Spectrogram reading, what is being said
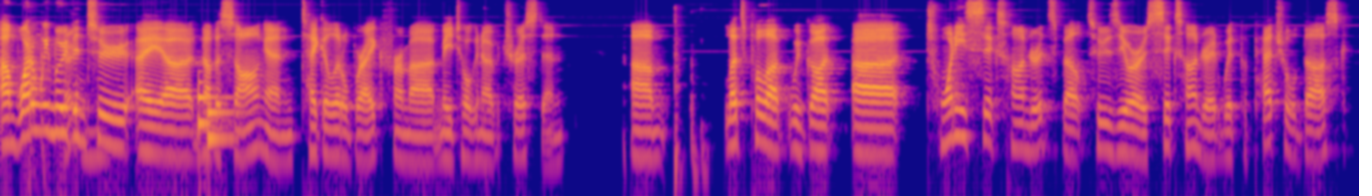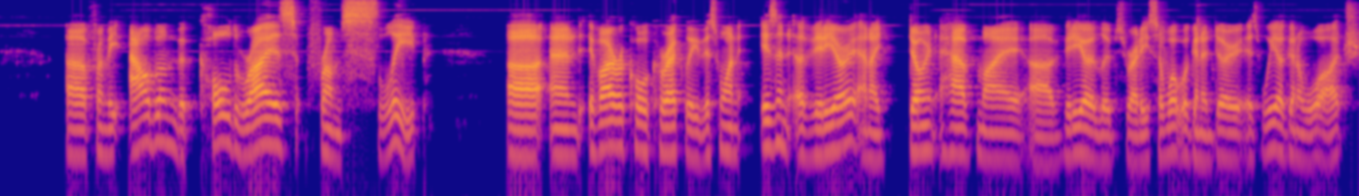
Um, why don't we move Okay. into a uh, another song and take a little break from uh, me talking over Tristan? Um, let's pull up. We've got uh, 2600 spelled 20600 with Perpetual Dusk uh, from the album The Cold Rise from Sleep. Uh, and if I recall correctly, this one isn't a video, and I don't have my uh, video loops ready. So what we're gonna do is we are gonna watch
